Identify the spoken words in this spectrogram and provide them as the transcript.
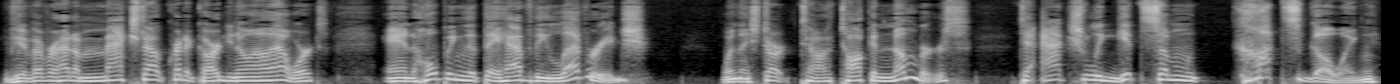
If you've ever had a maxed out credit card, you know how that works. And hoping that they have the leverage when they start ta- talking numbers to actually get some cuts going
